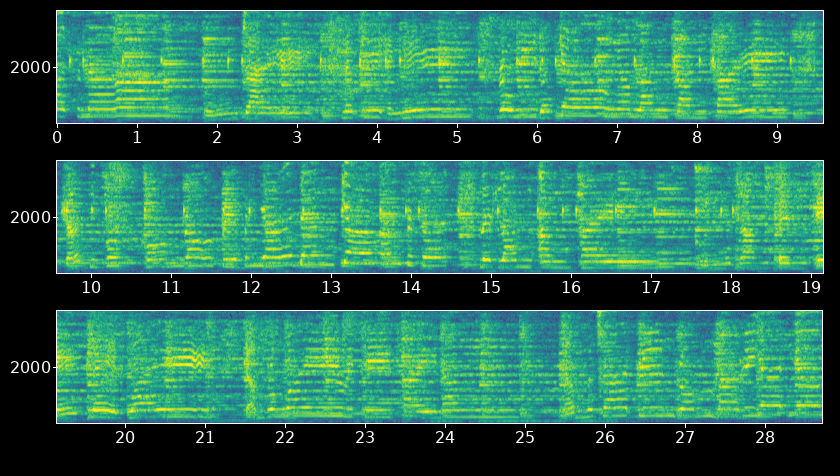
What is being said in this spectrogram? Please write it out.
าสนา ใจนาที่แห่งนี้ เรามีดอกแก้วงามล้ำคำไขคติภพของเราเปรียบปัญญาดังแก้วอันประเสริฐเลิศล้ำอัมภัยคุณธรรมเป็นเอกเลขไว้ดำรงไว้วิธีไทยนำธรรมชาติยืนรมมารยาทงาม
